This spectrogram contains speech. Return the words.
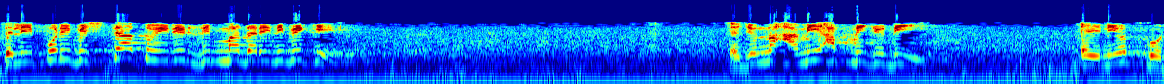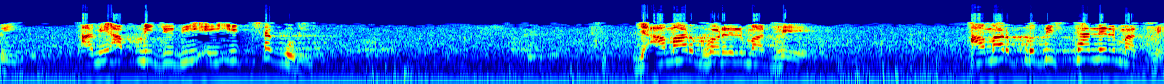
তাহলে এই পরিবেশটা তৈরির জিম্মাদারি নিবে কে? এজন্য আমি, আপনি যদি এই নিয়ত করি, আমি, আপনি যদি এই ইচ্ছা করি যে আমার ঘরের মাঝে, আমার প্রতিষ্ঠানের মাঝে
